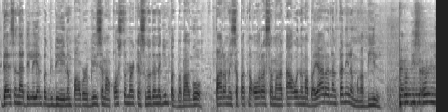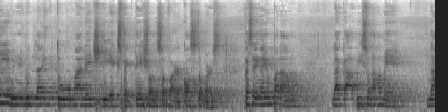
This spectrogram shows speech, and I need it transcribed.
dahil sa nadelay ang pagbibigay ng power bill sa mga customer kasunod ng naging pagbabago para may sapat na oras sa mga tao na mabayaran ang kanilang mga bill. Pero this early, we would like to manage the expectations of our customers. Kasi ngayon pa lang, nag-aabiso na kami na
